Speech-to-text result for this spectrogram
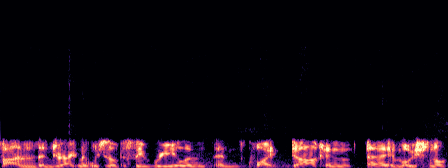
fun than Dragnet, which is obviously real and, and quite dark and uh, emotional.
